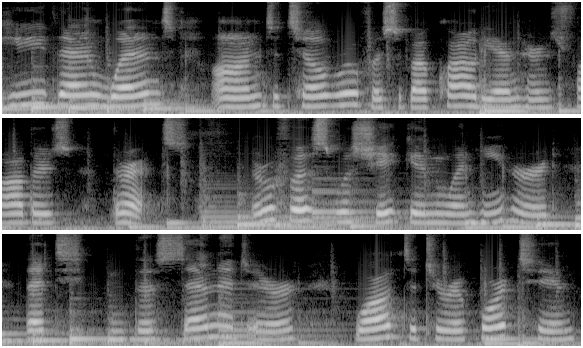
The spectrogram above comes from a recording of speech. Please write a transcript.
he then went on to tell Rufus about Claudia and her father's threats. Rufus was shaken when he heard that the senator wanted to report him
